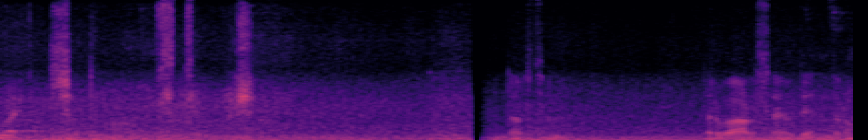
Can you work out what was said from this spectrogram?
ਵਾਹਿਗੁਰੂ ਸਤਿਨਾਮ ਸੱਚੇ ਪਾਤਸ਼ਾਹ ਦਰਸ਼ਨ ਦਰਬਾਰ ਸਾਹਿਬ ਦੇ ਅੰਦਰੋਂ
